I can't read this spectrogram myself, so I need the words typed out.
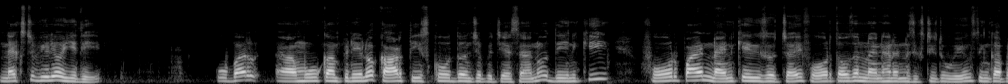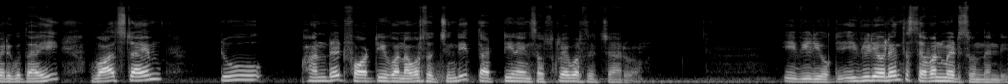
నెక్స్ట్ వీడియో ఇది. ఉబర్ మూవ్ కంపెనీలో కార్ తీసుకోవద్దు అని చెప్పి చేశాను. దీనికి four point nine K views వచ్చాయి. Four thousand nine hundred sixty two views ఇంకా పెరుగుతాయి. Watch time two hundred forty one hours వచ్చింది. థర్టీ నైన్ సబ్స్క్రైబర్స్ వచ్చారు ఈ వీడియోకి ఈ వీడియో లెంత్ సెవెన్ మినిట్స్ ఉందండి.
